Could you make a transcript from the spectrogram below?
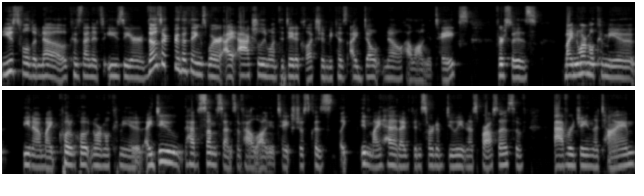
useful to know because then it's easier. Those are the things where I actually want the data collection because I don't know how long it takes versus my normal commute, you know, my quote unquote normal commute. I do have some sense of how long it takes just because, like, in my head, I've been sort of doing this process of averaging the time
